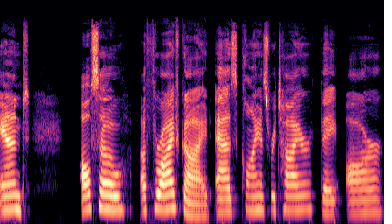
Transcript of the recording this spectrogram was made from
and also a Thrive Guide. As clients retire, they are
